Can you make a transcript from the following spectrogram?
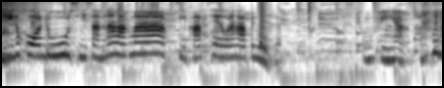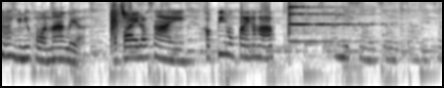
นี่ทุกคนดูสีสันน่ารักมาก สีพาสเทลนะคะ เป็นเหมือนแบบฟุ้งฟิ้งอะยูนิคอร์นมากเลยอะต่อไปเราใส่ท็อปปิ้งลงไปนะครับนี่ใส่ใส่ใส่ใส่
